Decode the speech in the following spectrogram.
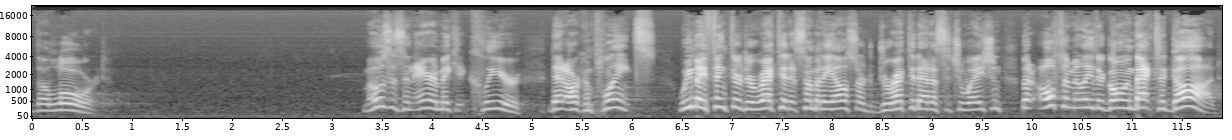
the Lord. Moses and Aaron make it clear that our complaints, we may think they're directed at somebody else or directed at a situation, but ultimately they're going back to God.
